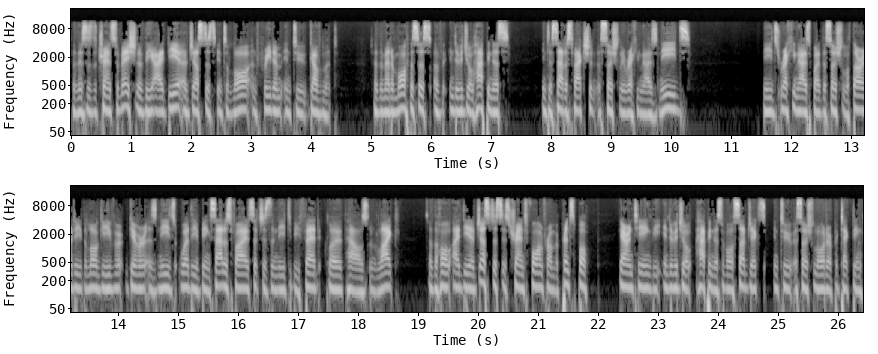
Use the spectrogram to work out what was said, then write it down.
So this is the transformation of the idea of justice into law and freedom into government. So the metamorphosis of individual happiness into satisfaction of socially recognized needs, needs recognized by the social authority, the lawgiver giver as needs worthy of being satisfied, such as the need to be fed, clothed, housed, and the like. So the whole idea of justice is transformed from a principle guaranteeing the individual happiness of all subjects into a social order protecting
